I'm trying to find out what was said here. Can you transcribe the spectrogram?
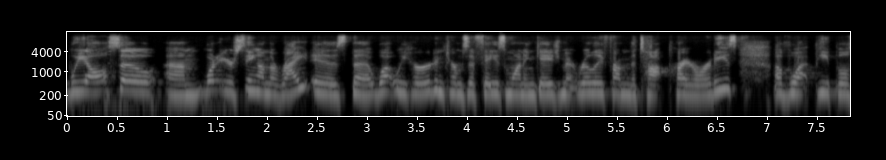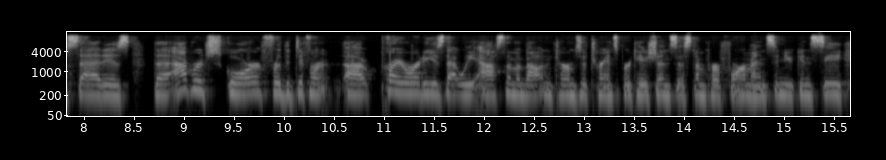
we also, um, what you're seeing on the right is the, what we heard in terms of phase one engagement, really from the top priorities of what people said is the average score for the different, uh, priorities that we asked them about in terms of transportation system performance. And you can see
